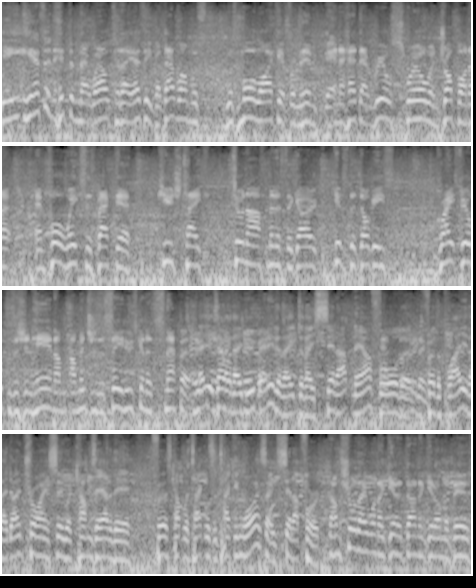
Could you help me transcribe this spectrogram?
Yeah, he, he hasn't hit them that well today, has he? But that one was was more like it from him. Yeah. And it had that real swirl and drop on it. And Paul Weeks is back there. Huge take. Two and a half minutes to go. Gives the doggies great field position here. And I'm, I'm interested to see who's going to snap it. Who's Is that what they do, the Benny? Do they do they set up now for Absolutely. the for the play? They don't try and see what comes out of their first couple of tackles attacking wise. They set up for it. I'm sure they want to get it done and get on the Bears.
